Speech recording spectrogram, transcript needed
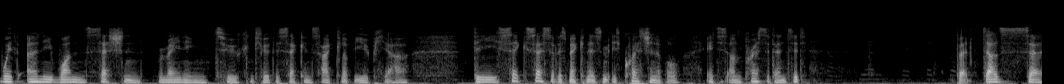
With only one session remaining to conclude the second cycle of the UPR, the success of this mechanism is questionable. It is unprecedented, but does uh,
